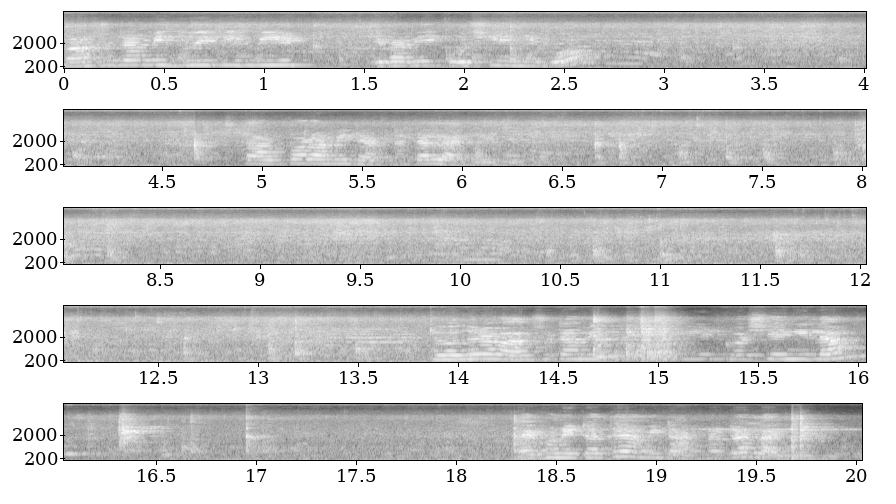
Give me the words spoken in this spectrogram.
মাংসটা আমি দুই তিন মিনিট এভাবেই কষিয়ে নিব। তারপর আমি ঢাকনাটা লাগিয়ে দেব। তো বন্ধুরা, মাংসটা আমি দুই তিন মিনিট কষিয়ে নিলাম। এখন এটাতে আমি ঢাকনাটা লাগিয়ে দিব।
